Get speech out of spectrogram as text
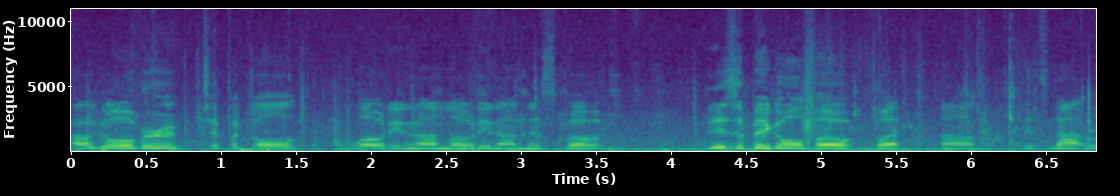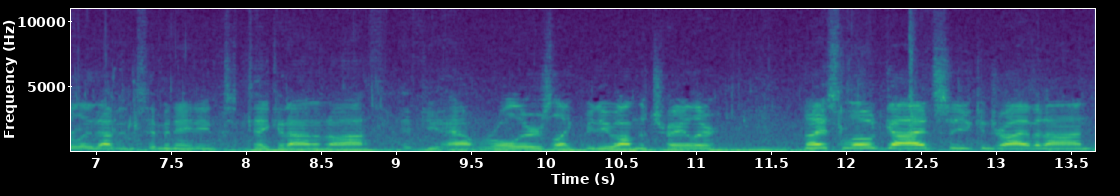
I'll go over typical loading and unloading on this boat. It is a big old boat, but um, it's not really that intimidating to take it on and off. If you have rollers like we do on the trailer, nice load guide so you can drive it on,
